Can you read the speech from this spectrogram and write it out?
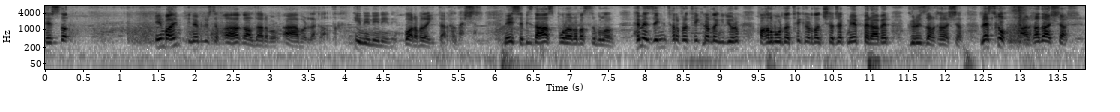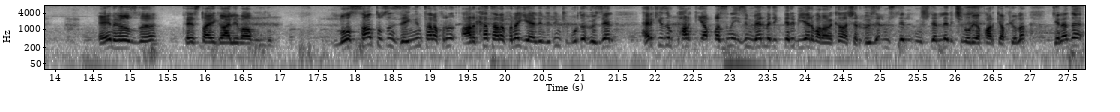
Tesla... İn bakayım inebilirsem. Aha kaldı araba. Aa burada kaldık. İn in in in. Bu araba da gitti arkadaşlar. Neyse biz daha spor arabasını bulalım. Hemen zengin tarafına tekrardan gidiyorum. Bakalım oradan tekrardan çıkacak mı hep beraber göreceğiz arkadaşlar. Let's go. Arkadaşlar en hızlı Tesla'yı galiba buldum. Los Santos'un zengin tarafının arka tarafına geldim. Dedim ki burada özel herkesin park yapmasına izin vermedikleri bir yer var arkadaşlar. Özel müşteri, müşteriler için oraya park yapıyorlar. Genelde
